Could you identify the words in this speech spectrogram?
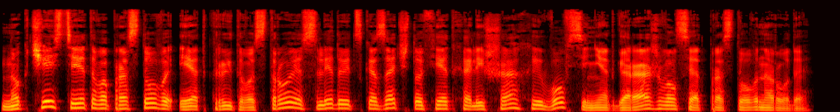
Но к чести этого простого и открытого строя следует сказать, что Фетхалишах и вовсе не отгораживался от простого народа,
